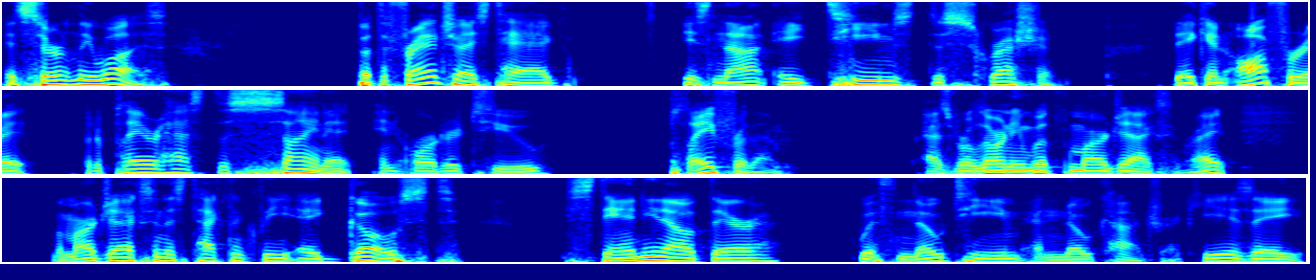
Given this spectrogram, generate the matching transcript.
It certainly was. But the franchise tag is not a team's discretion. They can offer it, but a player has to sign it in order to play for them, as we're learning with Lamar Jackson, right? Lamar Jackson is technically a ghost standing out there with no team and no contract. He is a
